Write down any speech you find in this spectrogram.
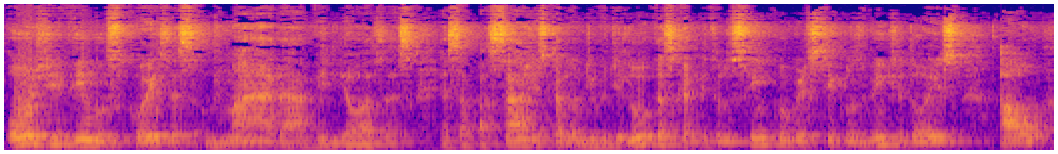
Hoje vimos coisas maravilhosas. Essa passagem está no livro de Lucas, capítulo 5, versículos 22 ao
